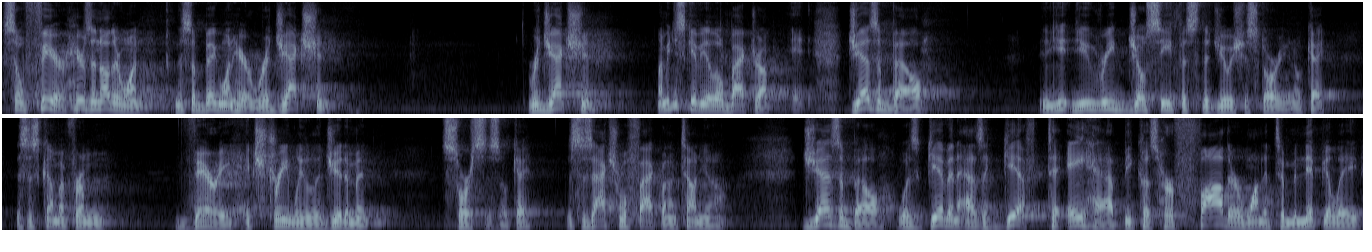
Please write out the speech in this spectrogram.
So, fear. Here's another one. This is a big one here rejection. Rejection. Let me just give you a little backdrop. Jezebel, you, you read Josephus, the Jewish historian, okay? This is coming from very, extremely legitimate sources, okay? This is actual fact what I'm telling you. Jezebel was given as a gift to Ahab because her father wanted to manipulate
